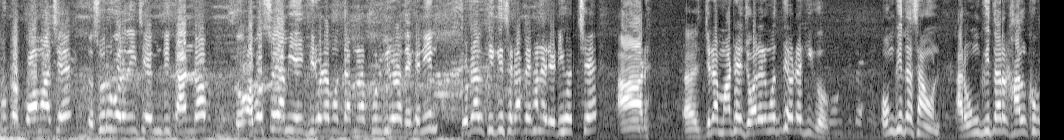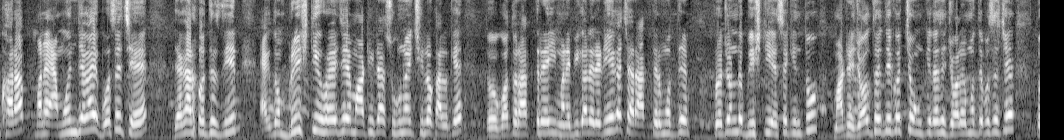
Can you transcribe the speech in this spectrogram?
দুটো কম আছে। তো শুরু করে দিয়েছি এমডি তাণ্ডব। তো অবশ্যই আমি এই ভিডিওটার মধ্যে আপনারা ফুল ভিডিওটা দেখে নিন। টোটাল কী কী সেট এখানে রেডি হচ্ছে? আর যেটা মাঠে জলের মধ্যে, ওটা কী গো? অঙ্কিতা সাউন্ড। আর অঙ্কিতার হাল খুব খারাপ মানে এমন জায়গায় বসেছে, দেখার মধ্যে দিন একদম বৃষ্টি হয়ে যে মাটিটা শুকনোই ছিল কালকে। তো গত রাত্রেই মানে বিকালে রেডি হয়ে গেছে, আর রাত্রের মধ্যে প্রচণ্ড বৃষ্টি এসে কিন্তু মাঠে জল তৈরি করছে, অঙ্কিতা সে জলের মধ্যে বসেছে। তো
